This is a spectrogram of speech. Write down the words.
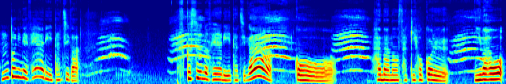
本当にね、フェアリーたちが、複数のフェアリーたちが、こう、花の咲き誇る庭を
